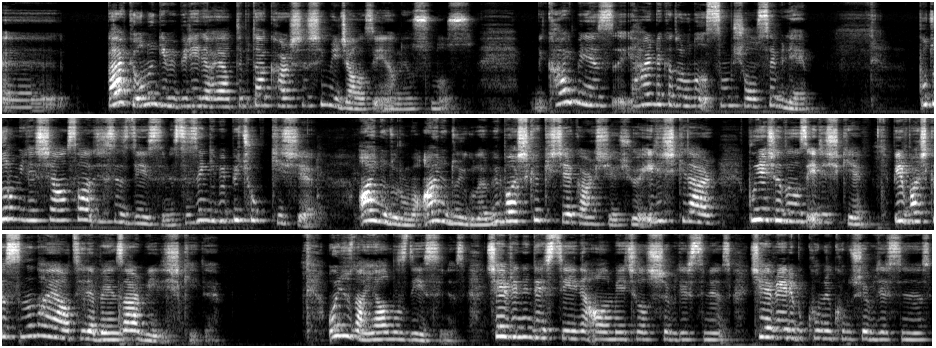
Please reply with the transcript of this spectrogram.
Ee, belki onun gibi biriyle hayatta bir daha karşılaşamayacağınıza inanıyorsunuz. Kalbiniz her ne kadar ona ısınmış olsa bile bu durumu yaşayan sadece siz değilsiniz. Sizin gibi birçok kişi aynı durumu, aynı duyguları bir başka kişiye karşı yaşıyor. İlişkiler, bu yaşadığınız ilişki bir başkasının hayatıyla benzer bir ilişkiydi. O yüzden yalnız değilsiniz. Çevrenin desteğini almaya çalışabilirsiniz. Çevreyle bu konuyu konuşabilirsiniz.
